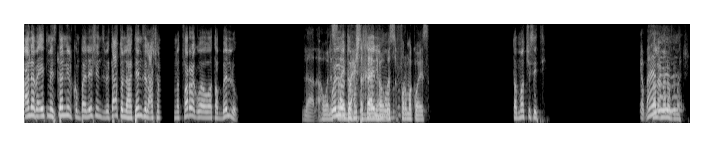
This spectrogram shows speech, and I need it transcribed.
أنا بقيت مستني ال compilations بتاعته اللي هتنزل عشان أتفرج وأطبل له. لا، لا، هو لسه لعيب وحش صدقني هو بس فورمة كويسة. طب ماتش سيتي. طالع man of the match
